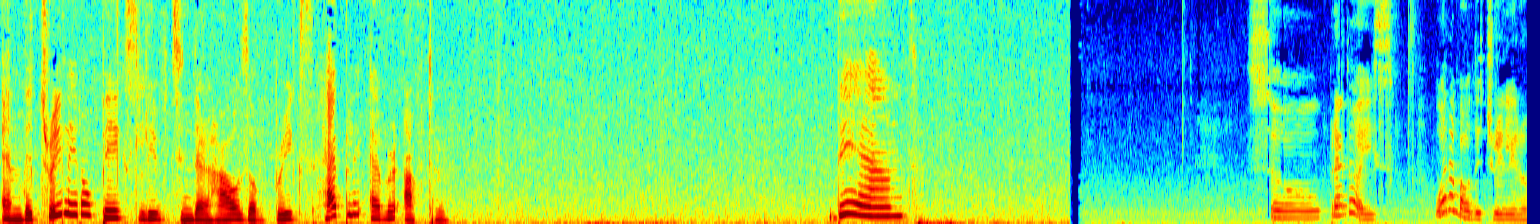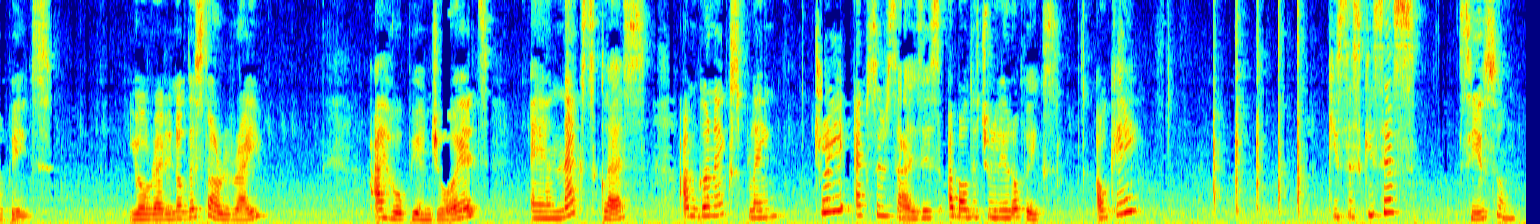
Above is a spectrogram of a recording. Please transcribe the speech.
And the three little pigs lived in their house of bricks happily ever after. The end. So, para dois, what about the three little pigs? You already know the story, right? I hope you enjoy it. And next class, I'm gonna explain three exercises about the three little pigs. Okay? Kisses, kisses. See you soon.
